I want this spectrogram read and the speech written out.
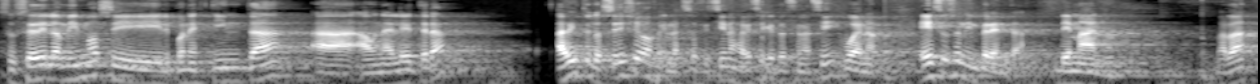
sucede lo mismo si le pones tinta a, una letra. ¿Has visto los sellos en las oficinas a veces que te hacen así? Bueno, eso es una imprenta de mano, ¿verdad?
